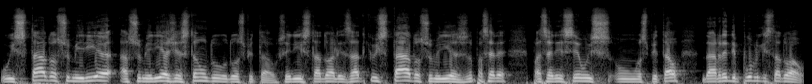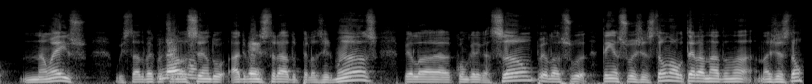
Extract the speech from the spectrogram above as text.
o Estado assumiria, assumiria a gestão do, do hospital. Seria estadualizado que o Estado assumiria a gestão, passaria, passaria a ser um, um hospital da rede pública estadual. Não é isso. O Estado vai continuar não, não. sendo administrado pelas irmãs, pela congregação, pela sua, tem a sua gestão, não altera nada na, na gestão,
